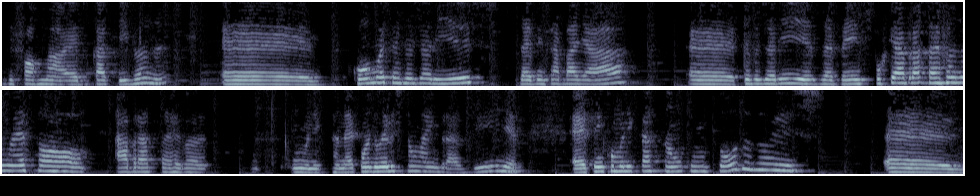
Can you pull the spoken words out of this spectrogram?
de forma educativa, né? É, como as cervejarias devem trabalhar é, cervejarias, eventos, porque a Abracerva não é só a Abracerva única, né? Quando eles estão lá em Brasília, é, tem comunicação com todos os é,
